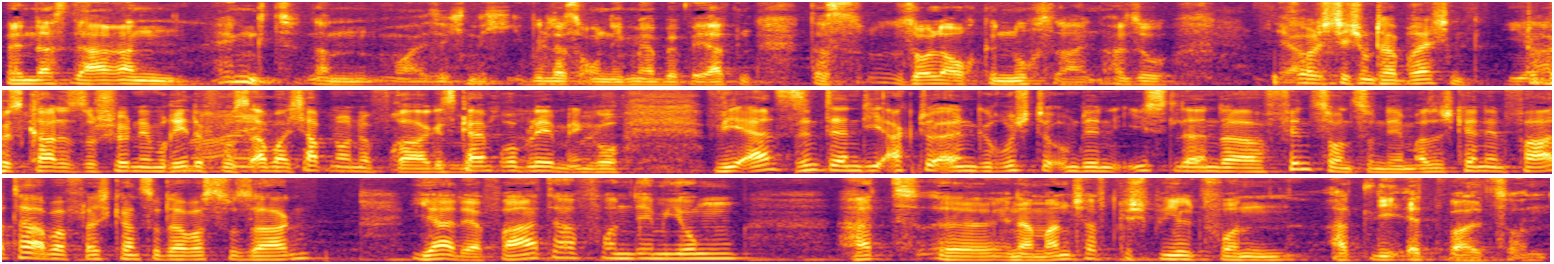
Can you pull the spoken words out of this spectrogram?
wenn das daran hängt, dann weiß ich nicht. Ich will das auch nicht mehr bewerten. Das soll auch genug sein. Also ja. Soll ich dich unterbrechen? Ja, du bist ja. gerade so schön im Redefluss, Nein. aber ich habe noch eine Frage. Ist kein Problem, Ingo. Wie ernst sind denn die aktuellen Gerüchte, um den Isländer Finson zu nehmen? Also ich kenne den Vater, aber vielleicht kannst du da was zu sagen? Ja, der Vater von dem Jungen hat äh, in der Mannschaft gespielt von Atli Edvaldsson.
